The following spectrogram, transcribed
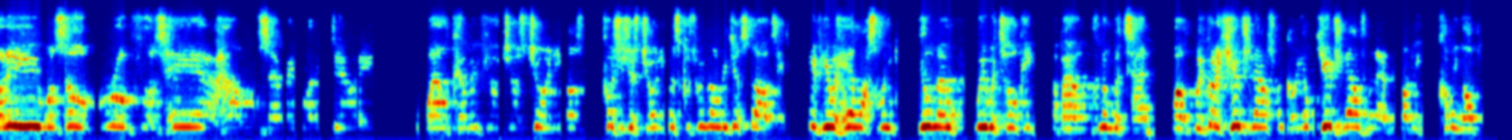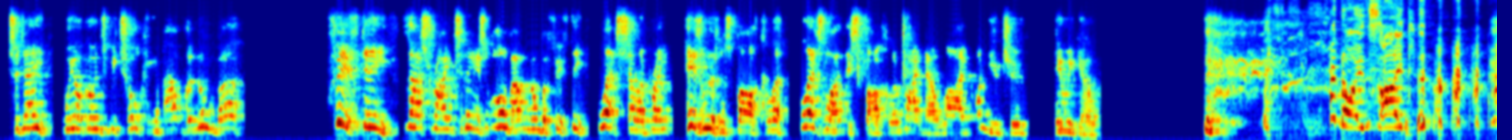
everybody? What's up? Rufus here. How's everybody doing? Welcome if you're just joining us. Of course, you're just joining us because we've only just started. If you were here last week, you'll know we were talking about the number 10. Well, we've got a huge announcement coming up. Huge announcement, everybody, coming up. Today, we are going to be talking about the number 50. That's right. Today is all about number 50. Let's celebrate. Here's a little sparkler. Let's light this sparkler right now, live on YouTube. Here we go. not inside.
